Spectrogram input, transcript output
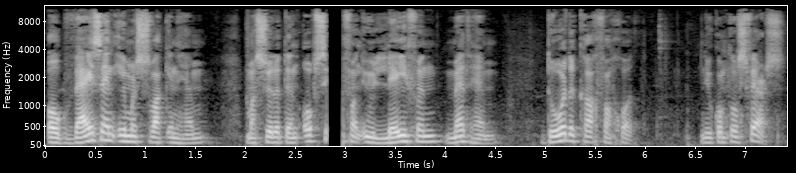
Ook wij zijn immers zwak in hem, maar zullen ten opzichte van u leven met hem, door de kracht van God. Nu komt ons vers.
